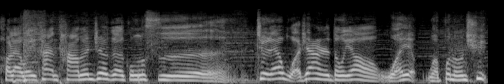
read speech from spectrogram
后来我一看，他们这个公司就连我这样的都要，我也我不能去。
